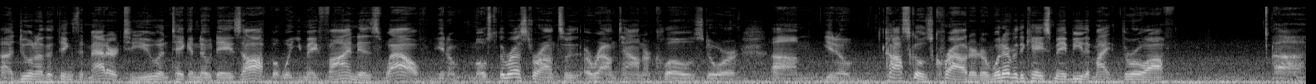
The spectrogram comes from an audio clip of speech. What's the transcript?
uh, doing other things that matter to you and taking no days off but what you may find is wow you know most of the restaurants around town are closed or um, you know costco's crowded or whatever the case may be that might throw off uh,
